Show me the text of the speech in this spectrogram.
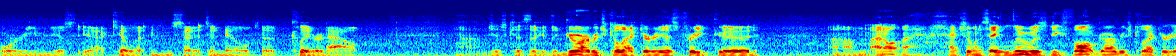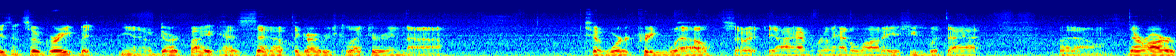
Or even just, yeah, kill it and set it to nil to clear it out just because the, the garbage collector is pretty good. Um, I don't I actually want to say Lua's default garbage collector isn't so great, but you know Darkbyte has set up the garbage collector and uh, to work pretty well. So it, yeah, I haven't really had a lot of issues with that. But um, there are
